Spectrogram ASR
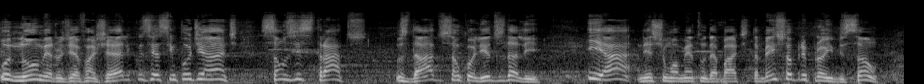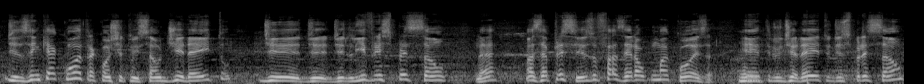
o número de evangélicos e assim por diante. São os estratos. Os dados são colhidos dali. E há, neste momento, um debate também sobre proibição. Dizem que é contra a Constituição direito de, de, de livre expressão, né? Mas é preciso fazer alguma coisa hum. entre o direito de expressão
